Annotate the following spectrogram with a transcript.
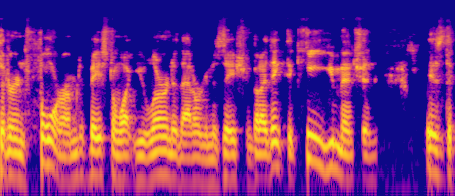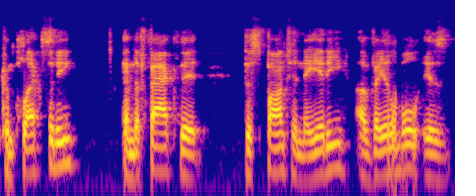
that are informed based on what you learned in that organization. But i think the key you mentioned is the complexity and the fact that the spontaneity available is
